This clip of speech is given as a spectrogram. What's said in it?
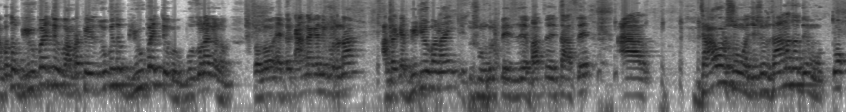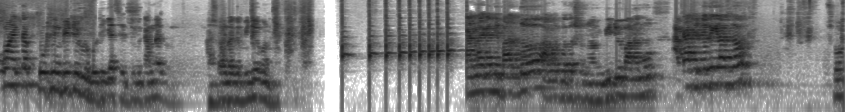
আমরা তো ভিউ পাইতে হব আমরা ফেসবুকে তো ভিউ পাইতে হব বুঝো না কেন? চলো, এত কান্নাকানি করো না। আমরা একটা ভিডিও বানাই, একটু সুন্দর প্লেস যে বাচ্চা যেটা আছে। আর যাওয়ার সময় যে সময় জানাজা দেবো, তখন একটা কঠিন ভিডিও করব, ঠিক আছে? তুমি কান্না করো আসলে আমরা একটা ভিডিও বানাই। কান্নাকানি বাদ দাও আমার কথা শোনো আমি ভিডিও বানাবো আকাশ এটা দিকে দাও শোন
